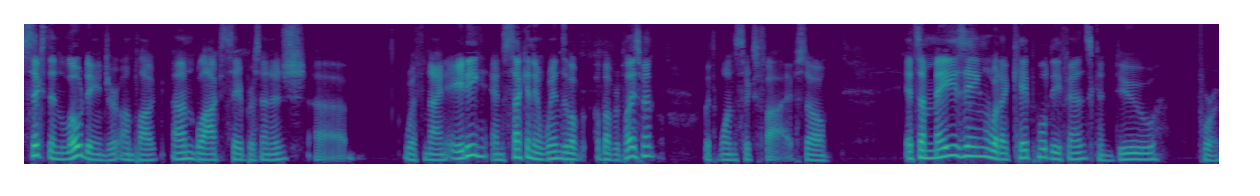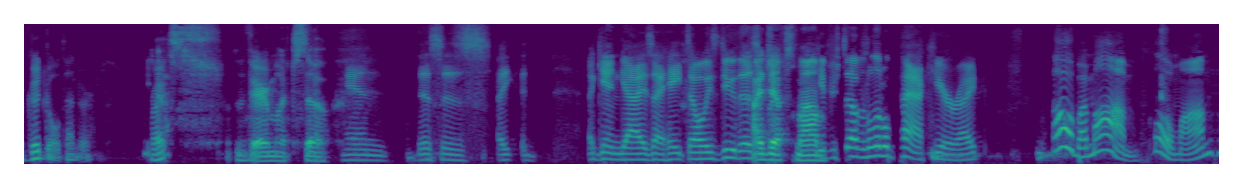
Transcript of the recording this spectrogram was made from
sixth in low danger unblocked, unblocked save percentage uh, with 980, and second in wins above, above replacement with 165. So it's amazing what a capable defense can do for a good goaltender. Right? Yes, very much so. And this is I, again, guys. I hate to always do this. Hi, but Jeff's mom. Give yourselves a little pack here, right? Oh, my mom. Hello, mom.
